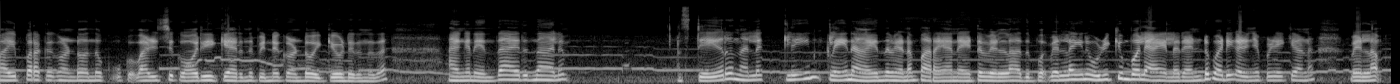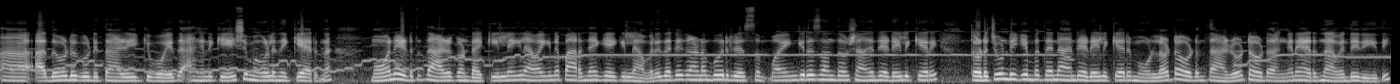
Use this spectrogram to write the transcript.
വൈപ്പറൊക്കെ കൊണ്ടുവന്ന് വഴിച്ച് കോരിയൊക്കെയായിരുന്നു പിന്നെ കൊണ്ടുപോയിക്കൊണ്ടിരുന്നത്. അങ്ങനെ എന്തായിരുന്നാലും സ്റ്റെയർ നല്ല ക്ലീൻ ക്ലീൻ ആയെന്ന് വേണം പറയാനായിട്ട്. വെള്ളം അതുപോലെ വെള്ളം ഇങ്ങനെ ഒഴിക്കും പോലെ ആയല്ല. രണ്ട് പടി കഴിഞ്ഞപ്പോഴേക്കാണ് വെള്ളം അതോടുകൂടി താഴേക്ക് പോയത്. അങ്ങനെ കേശു മുകളിൽ നിൽക്കുകയായിരുന്നു. മോനെ എടുത്ത് താഴെ കൊണ്ടാക്കി ഇല്ലെങ്കിൽ അവൻ ഇങ്ങനെ പറഞ്ഞാൽ കേൾക്കില്ല അവരിതൊക്കെ കാണുമ്പോൾ ഒരു രസം ഭയങ്കര സന്തോഷം. അതിന്റെ ഇടയിൽ കയറി തുടച്ചുകൊണ്ടിരിക്കുമ്പോൾ തന്നെ അതിന്റെ ഇടയിൽ കയറി മുകളിലോട്ട് ഓടും താഴോട്ട് ഓടും. അങ്ങനെയായിരുന്നു അവന്റെ രീതി.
